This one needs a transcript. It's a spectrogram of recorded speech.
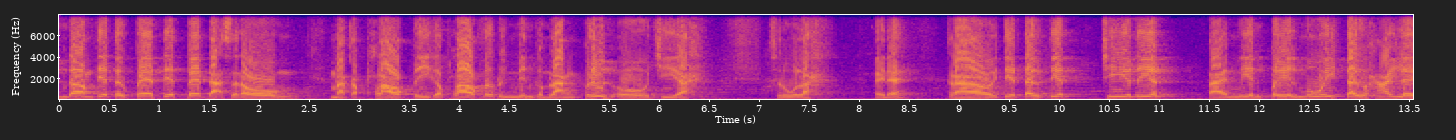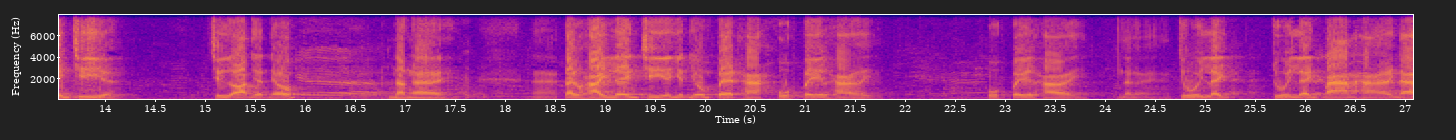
ម្ដងទៀតទៅពេទ្យទៀតពេទ្យដាក់សេរ៉ូមមកកផ្លោកពីរកផ្លោកទៅដូចមានកម្លាំងព្រឹសអូជាស្រួលហ่ะឃើញទេក្រោយទៀតទៅទៀតជាទៀតតែមានពេលមួយទៅហើយលែងជា ជឿអត់ញាតិញោមហ្នឹងហើយទៅហើយលែងជាញាតិញោមពេទ្យថាហួសពេលហើយហួសពេលហើយហ្នឹងហើយជួយលែងជួយលែងបានហើយណា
